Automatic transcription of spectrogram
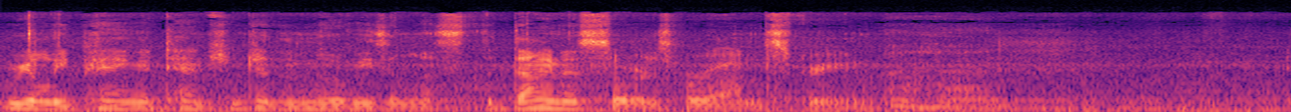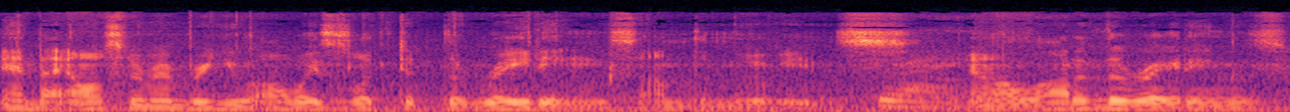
really paying attention to the movies unless the dinosaurs were on screen. Uh-huh. And I also remember you always looked at the ratings on the movies. Right. And a lot of the ratings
